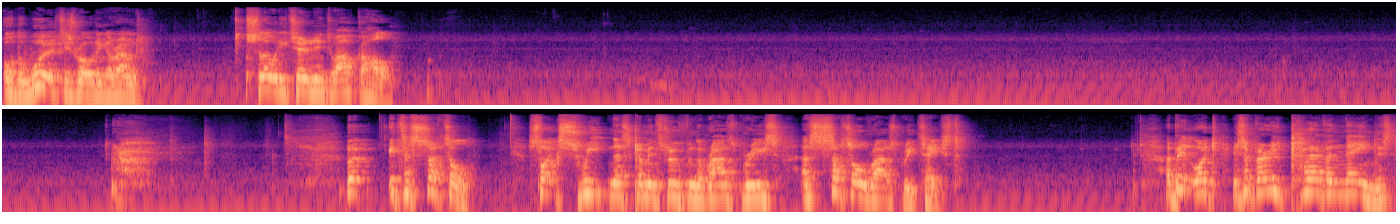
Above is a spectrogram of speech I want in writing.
or the wort is rolling around, slowly turning into alcohol. But it's a subtle, it's like sweetness coming through from the raspberries, a subtle raspberry taste. A bit like, it's a very clever name, this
